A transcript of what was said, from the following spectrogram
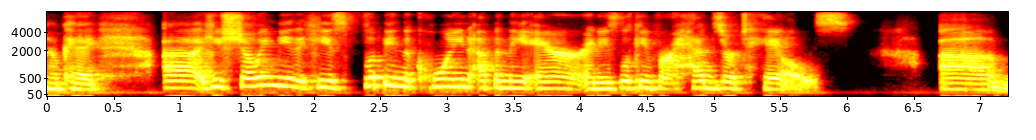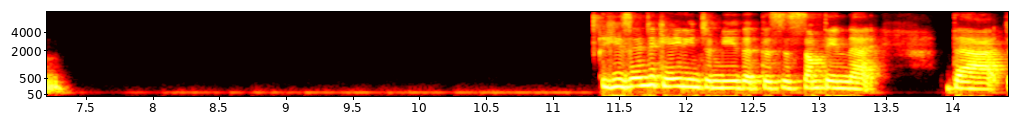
Okay. Uh, he's showing me that he's flipping the coin up in the air and he's looking for heads or tails. Um, he's indicating to me that this is something that that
